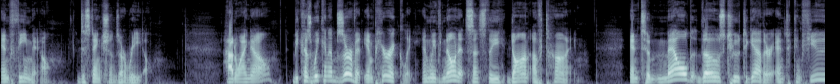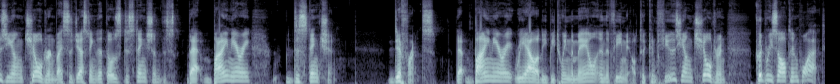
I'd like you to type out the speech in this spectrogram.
and female distinctions are real. How do I know? Because we can observe it empirically, and we've known it since the dawn of time. And to meld those two together and to confuse young children by suggesting that those distinctions, that binary distinction, difference, that binary reality between the male and the female, to confuse young children could result in what?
